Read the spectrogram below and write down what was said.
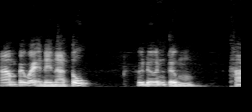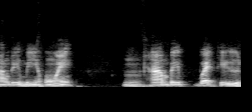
ห้ามไปแวะในนาตุคือเดินเติมทางที่มีหอย อืม ห้ามไปแวะที่อื่น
